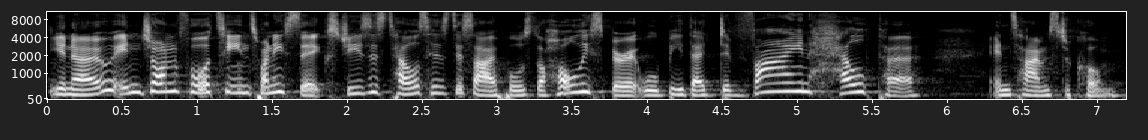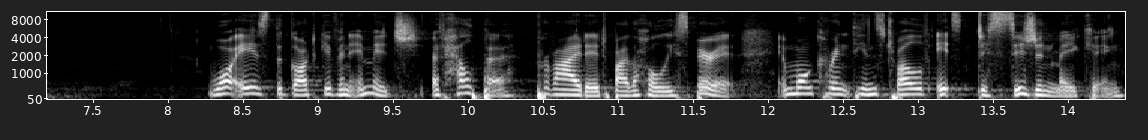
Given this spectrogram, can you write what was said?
You know, in John 14, 26, Jesus tells his disciples the Holy Spirit will be their divine helper in times to come. What is the God given image of helper provided by the Holy Spirit? In 1 Corinthians 12, it's decision making.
